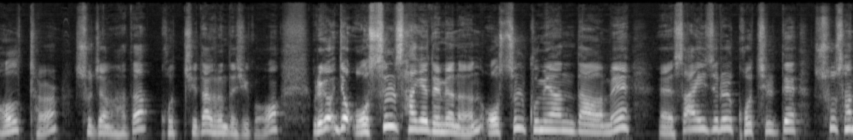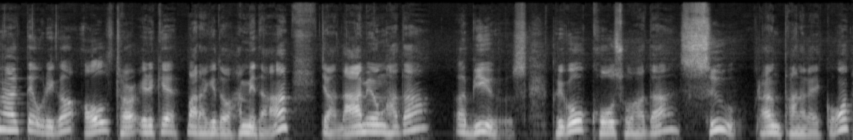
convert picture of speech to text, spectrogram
alter 수정하다, 고치다 그런 뜻이고 우리가 이제 옷을 사게 되면은 옷을 구매한 다음에 에, 사이즈를 고칠 때 수선할 때 우리가 alter 이렇게 말하기도 합니다. 자, 남용하다 abuse 그리고 고소하다 sue라는 단어가 있고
